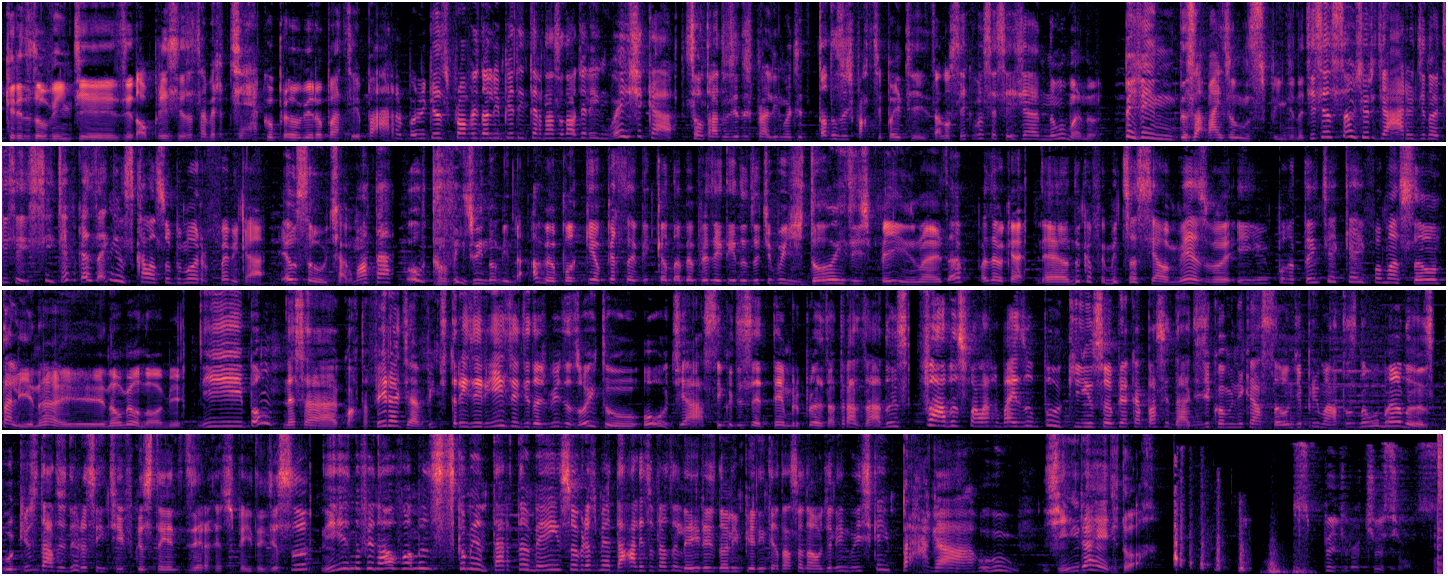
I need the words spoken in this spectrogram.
queridos ouvintes? E não precisa saber tcheco para ouvir ou participar, porque as provas da Olimpíada Internacional de Linguística são traduzidas para a língua de todos os participantes, a não ser que você seja não humano. Bem-vindos a mais um Spin de Notícias, seu giro diário de notícias científicas em escala submorfêmica. Eu sou o Thiago Mota, ou talvez o Inominável, porque eu percebi que eu não me apresentei nos últimos dois spins, mas é fazer o que? É, eu nunca fui muito social mesmo, e o importante é que a informação tá ali, né? E não meu nome. E, bom, nessa quarta-feira, dia 23 Irísia de 2018, ou dia 5 de setembro para os atrasados, vamos falar mais um pouquinho sobre a capacidade de comunicação de primatas não humanos, o que os dados neurocientíficos têm a dizer a respeito disso, e no final vamos comentar também sobre as medalhas brasileiras da Olimpíada Internacional de Linguística em Praga. Uhul. Gira, editor! Speed Notícias.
